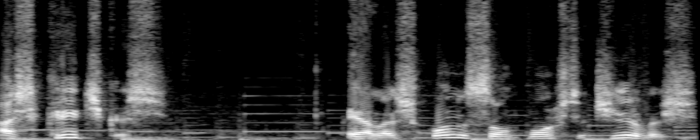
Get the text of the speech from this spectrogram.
As críticas, elas, quando são construtivas,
